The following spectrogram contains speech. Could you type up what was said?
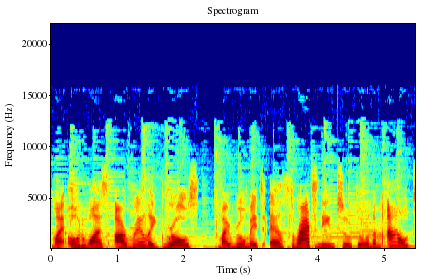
My old ones are really gross. My roommate is threatening to throw them out.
